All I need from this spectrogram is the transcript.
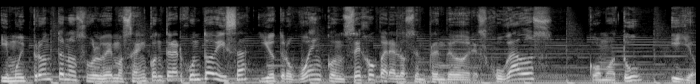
y muy pronto nos volvemos a encontrar junto a Visa y otro buen consejo para los emprendedores jugados como tú y yo.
